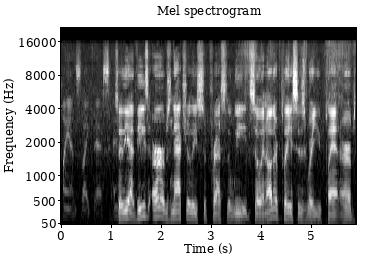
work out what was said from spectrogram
plants like this. And So yeah, these herbs naturally suppress the weeds. So in other places where you plant herbs,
